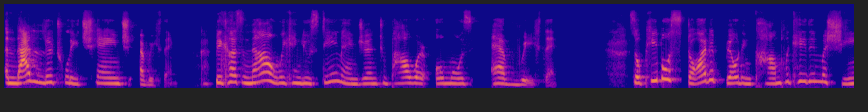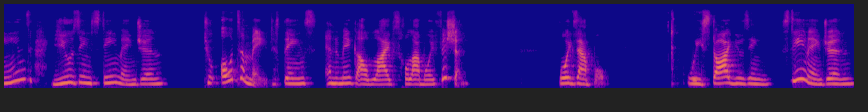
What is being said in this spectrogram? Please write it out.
And that literally changed everything because now we can use steam engine to power almost everything. So people started building complicated machines using steam engine to automate things and make our lives a whole lot more efficient. For example, we start using steam engine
